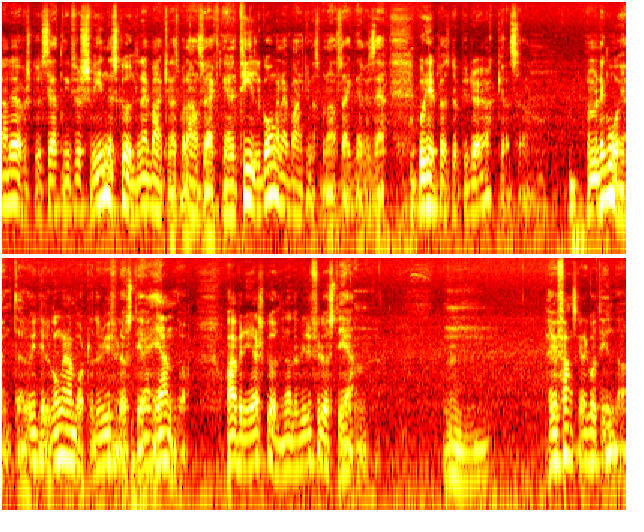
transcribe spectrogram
all överskuldsättning försvinner, skulderna i bankernas balansräkningar, eller tillgångarna i bankernas balansräkning vill säga, går helt plötsligt upp i rök alltså. Ja, men det går ju inte. Då är tillgångarna borta då blir det förlust igen då. Och havererar skulderna då blir det förlust igen. Mm. Hur fan ska det gå till då?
